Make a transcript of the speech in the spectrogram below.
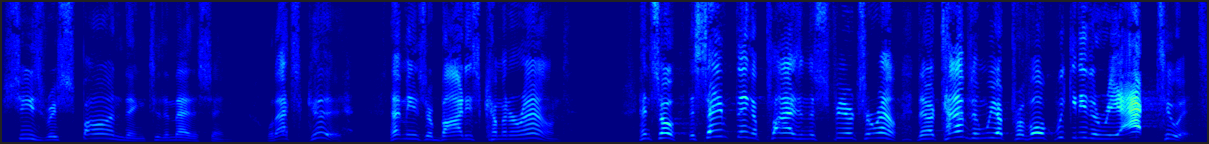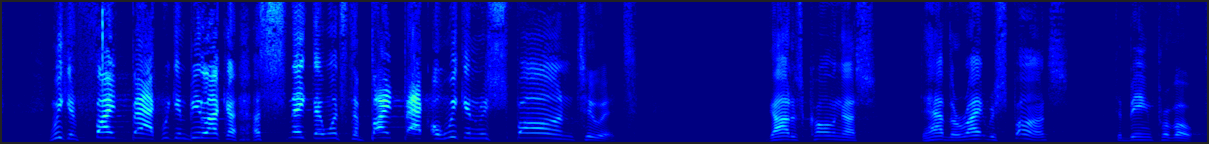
she's responding to the medicine. Well, that's good. That means her body's coming around. And so the same thing applies in the spiritual realm. There are times when we are provoked, we can either react to it, we can fight back, we can be like a, a snake that wants to bite back, or we can respond to it. God is calling us to have the right response to being provoked.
